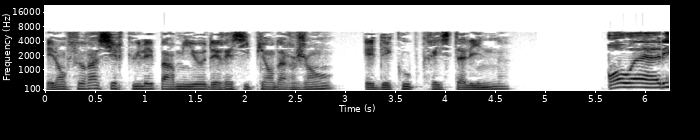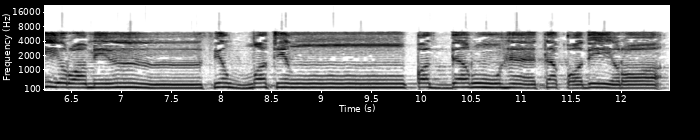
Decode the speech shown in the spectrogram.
Et l'on fera circuler parmi eux des récipients d'argent et des coupes cristallines, قوارير من فضة قدروها تقديرا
